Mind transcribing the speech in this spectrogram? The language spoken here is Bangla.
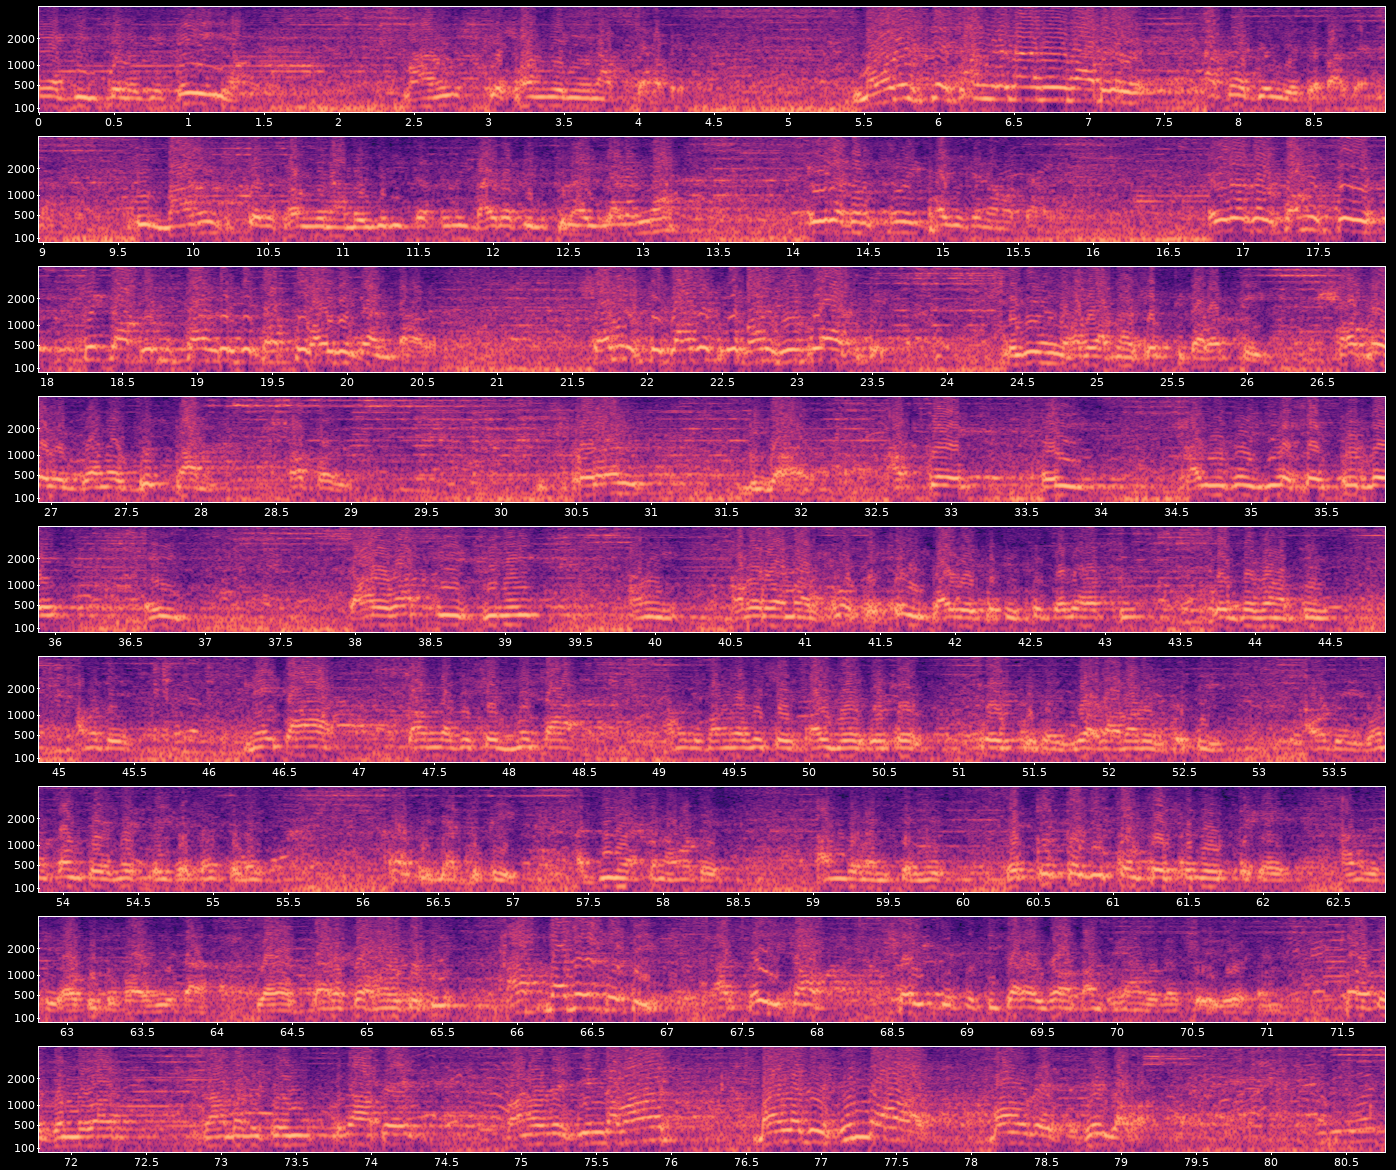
একদিন একদিন চলে যেতেই হবে। মানুষকে সঙ্গে নিয়ে নামতে হবে। মানুষকে সঙ্গে না নিয়ে নামলে আপনার জয়ী হতে পারবেন না। সেই মানুষকে সঙ্গে নামে যদি শ্রমিক ভাইরা তিনি চুনাই গেলেন না, এইরকম শ্রমিক ভাইদেরকে নামাতে হবে। এইরকম সমস্ত শিক্ষা প্রতিষ্ঠানদেরকে ছাত্র ভাইদেরকে আনতে হবে। সমস্ত জায়গা থেকে মানুষ উঠে আসবে। সেদিন হবে আপনার সত্যিকার অর্থে সফল গণভ্যুত্থান সফল স্মরণ বিজয়। আজকে এই স্বাধীনতা দিবসের পূর্বে এই কালরাত্রির দিনে আমি আবার আমার সমস্ত শহীদ ভাইয়ের প্রতি শ্রদ্ধা জানাচ্ছি শ্রদ্ধা জানাচ্ছি। আমাদের নেতা, বাংলাদেশের নেতা, আমাদের বাংলাদেশের সাইবার দেশের শহীদ রহমানের প্রতি, আমাদের গণতন্ত্রের নেতৃত্ব প্রতি আর যিনি এখন আমাদের আন্দোলনকে নেতৃত্ব দিচ্ছেন সেই সুযোগ থেকে। আমাদের সেই অকুত সহযোগিতা যারা তারাকে আমাদের প্রতি, আপনাদের প্রতি, আর সেই সব শহীদের প্রতি যারা এই গণতান্ত্রিক আন্দোলন শহীদ হয়েছেন সবাইকে ধন্যবাদ। সালাম আলাইকুম। খুদা হাফেজ। বাংলাদেশ জিন্দাবাদ। বাংলাদেশ জিন্দাবাদ। বাংলাদেশ জিন্দাবাদ।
